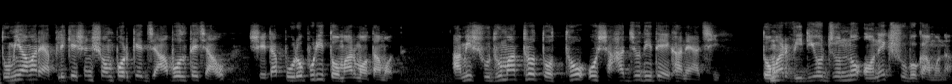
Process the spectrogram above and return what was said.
তুমি আমার অ্যাপ্লিকেশন সম্পর্কে যা বলতে চাও সেটা পুরোপুরি তোমার মতামত। আমি শুধুমাত্র তথ্য ও সাহায্য দিতে এখানে আছি। তোমার ভিডিওর জন্য অনেক শুভকামনা।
